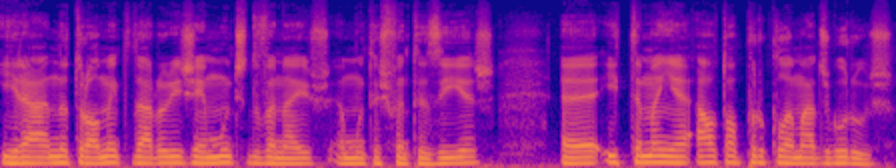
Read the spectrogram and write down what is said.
irá naturalmente dar origem a muitos devaneios, a muitas fantasias uh, e também a autoproclamados gurus.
